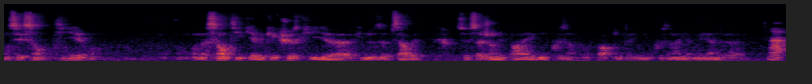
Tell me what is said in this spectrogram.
on s'est senti, on a senti qu'il y avait quelque chose qui, euh, qui nous observait. C'est ça, j'en ai parlé avec mon cousin. Par contre, avec mon cousin, il y a moyen de. Ah.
